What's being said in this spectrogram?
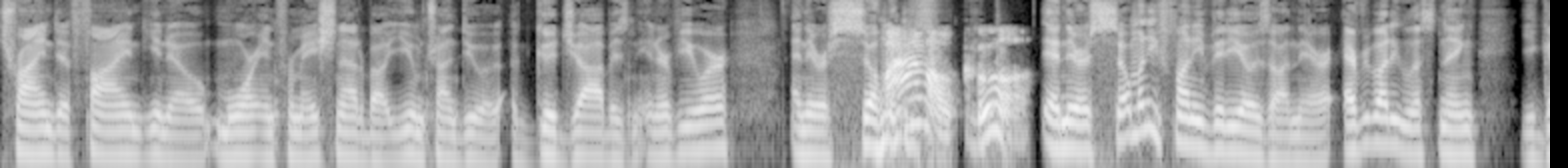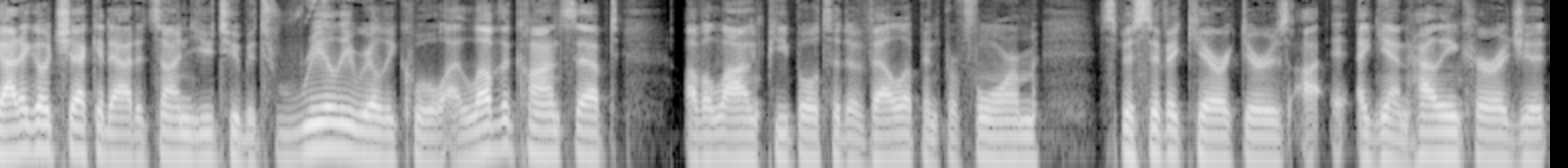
trying to find you know more information out about you. I'm trying to do a, a good job as an interviewer, and there are so many Wow, cool. and there are so many funny videos on there. Everybody listening, you got to go check it out. It's on YouTube. It's really, really cool. I love the concept of allowing people to develop and perform specific characters. I, again, highly encourage it.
